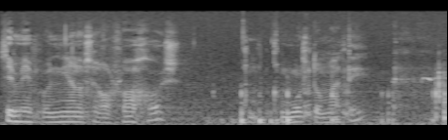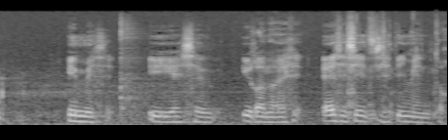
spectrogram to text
se me ponían los ojos rojos como, como un tomate y, me, y, ese, y cuando ese, ese sentimiento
